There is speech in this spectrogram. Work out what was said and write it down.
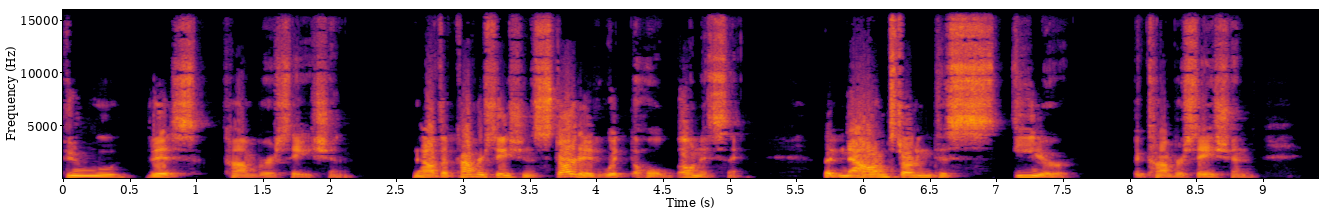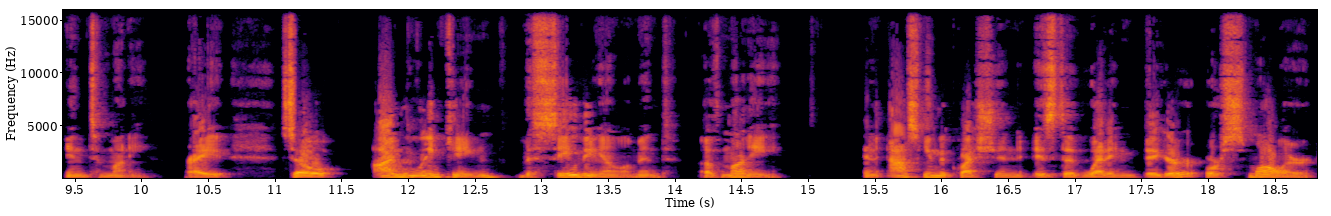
to this conversation. Now, the conversation started with the whole bonus thing, but now I'm starting to steer the conversation into money, right? So, I'm linking the saving element of money and asking the question, is the wedding bigger or smaller?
